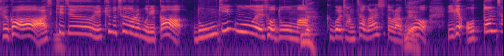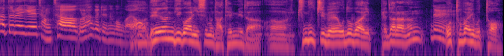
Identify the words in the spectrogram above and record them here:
제가 아스티즈 유튜브 채널을 보니까 농기구에서도 막 네. 그걸 장착을 하시더라고요. 이게 어떤 차들에게 장착을 하게 되는 건가요? 어, 내연기관이 있으면 다 됩니다. 어, 중국집에 오토바이 배달하는 네. 오토바이부터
